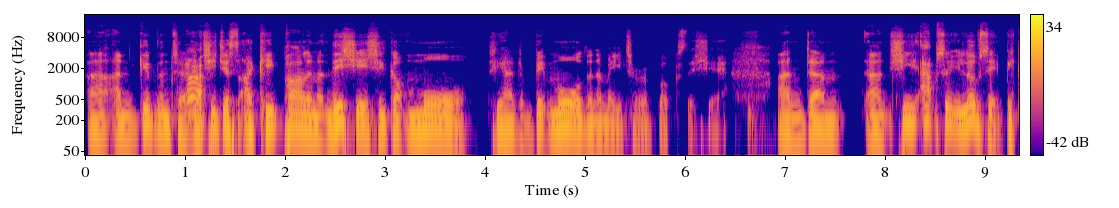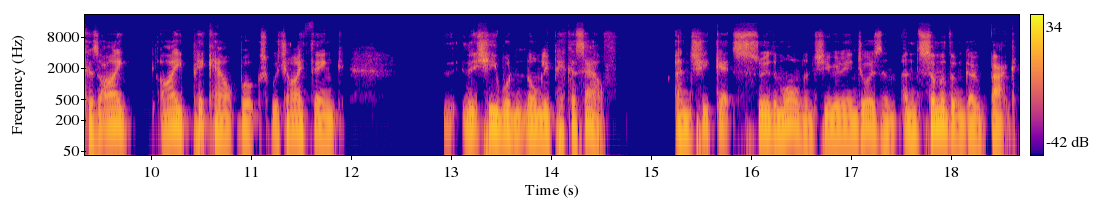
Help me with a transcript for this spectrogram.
uh, and give them to her. Ah. And she just, I keep piling them. This year, she's got more. She had a bit more than a meter of books this year, and um, and she absolutely loves it because I I pick out books which I think that she wouldn't normally pick herself. And she gets through them all and she really enjoys them. And some of them go back.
